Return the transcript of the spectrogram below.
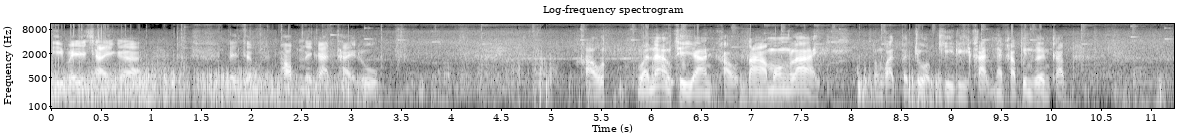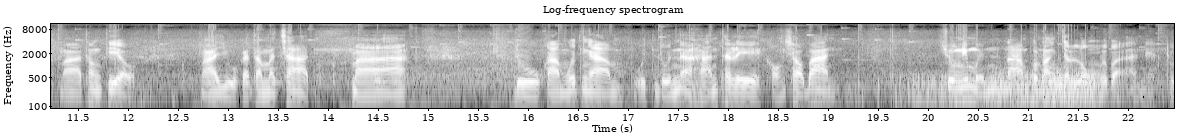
ที่ไม่ได้ใช้ก็เป็นเสมือนพ็อพในการถ่ายรูป เขาวนอุทยานเขาตามองไล่จังหวัดประจวบคีรีขันธ์นะครับ เพื่อนๆครับ มาท่องเที่ยวมาอยู่กับธรรมชาติมาดูความงดงามอุดหนุนอาหารทะเลของชาวบ้าน ช่วงนี้เหมือนน้ำกำลังจะลงหรือเปล่าเนี้ยดู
